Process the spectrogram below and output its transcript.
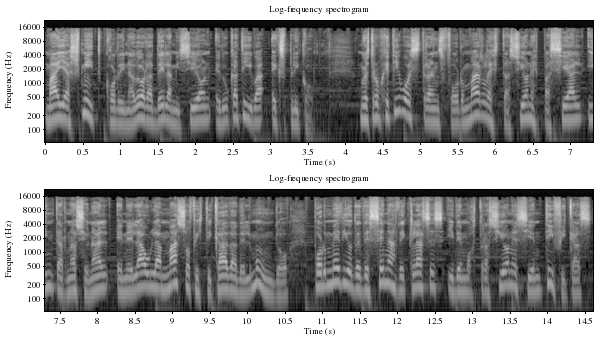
Maya Schmidt, coordinadora de la misión educativa, explicó. Nuestro objetivo es transformar la Estación Espacial Internacional en el aula más sofisticada del mundo por medio de decenas de clases y demostraciones científicas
